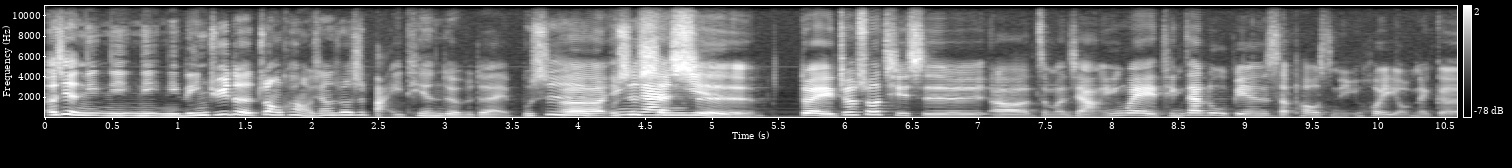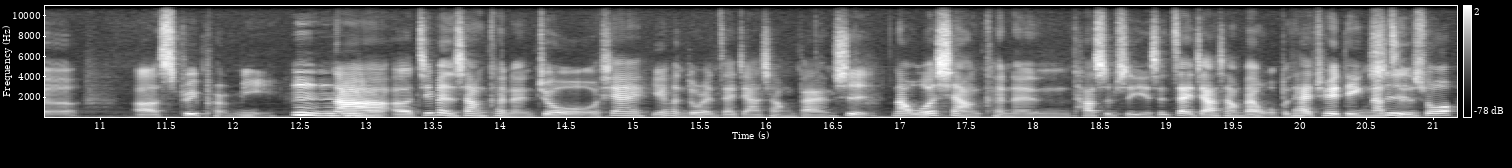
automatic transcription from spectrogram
而且你你你你邻居的状况好像说是白天，对不对？不是，呃，不是深夜。是对，就是说其实呃，怎么讲？因为停在路边，suppose 你会有那个。呃、uh，street permit，嗯，那呃，基本上可能就现在也很多人在家上班，是。那我想可能他是不是也是在家上班，我不太确定。那只是说，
